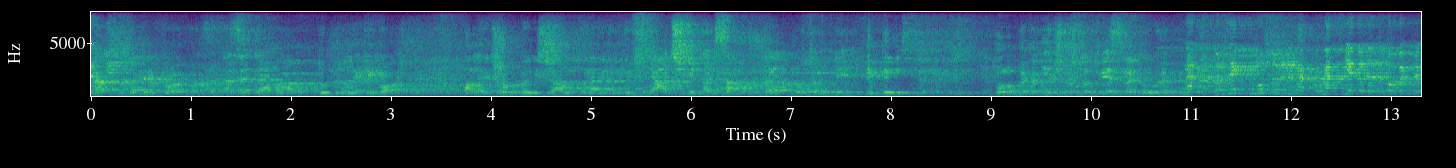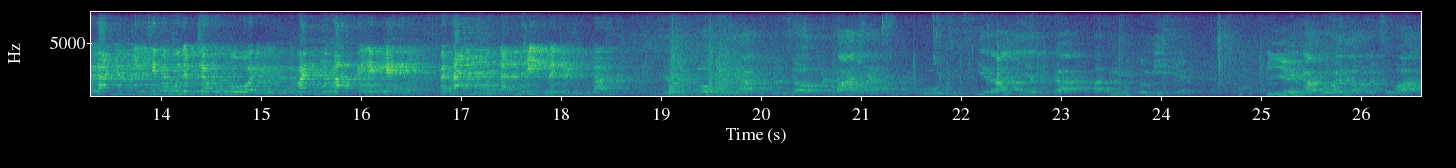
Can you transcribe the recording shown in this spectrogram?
У нас у рахується, на це треба дуже великі кошти. Але якщо б ви рішали зараз і Снячеві так само, що треба мусорні, і було б, звісно, соответствие друге. Зараз по цих мусорниках у нас є додаткове питання, в кінці ми будемо це обговорювати. Давайте, будь ласка, яке питання наступне, Андрій Дмитрович, будь ласка. Це доповнення до цього питання. У сільській раді є така адмінкомісія, яка повинна працювати.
